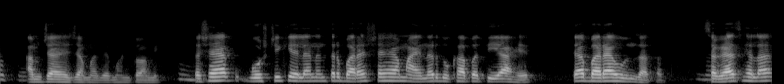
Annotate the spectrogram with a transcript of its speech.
ओके आमच्या ह्याच्यामध्ये म्हणतो आम्ही. हम्म. तशा ह्या गोष्टी केल्यानंतर बऱ्याचशा ह्या मायनर दुखापती आहेत त्या बऱ्या होऊन जातात. सगळ्याच ह्याला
